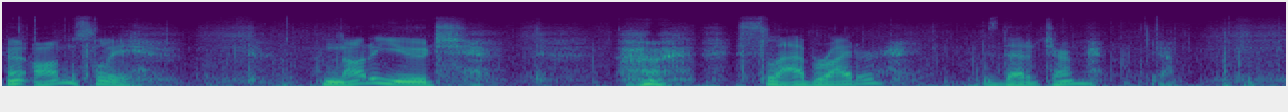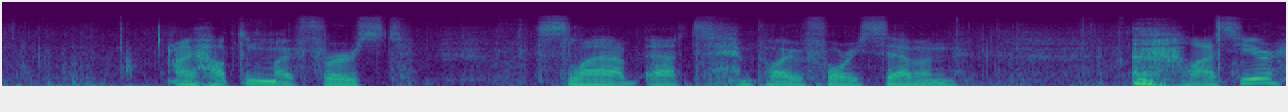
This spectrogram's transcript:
and honestly, not a huge slab rider. Is that a term? Yeah. I hopped on my first slab at Empire 47 last year,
